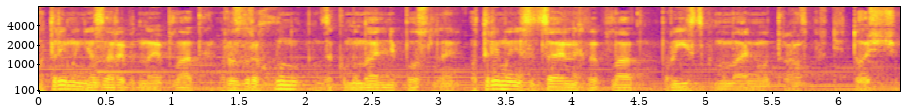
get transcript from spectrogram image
отримання заробітної плати, розрахунок за комунальні послуги, отримання соціальних виплат, проїзд в комунальному транспорті тощо.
